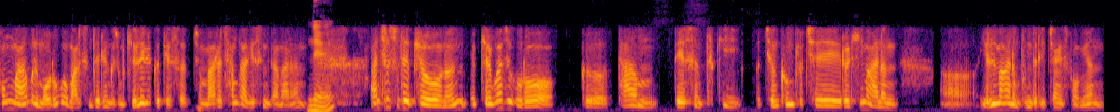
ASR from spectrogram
속마음을 모르고 말씀드리는 거 좀 결례일 끝에서 좀 말을 참가하겠습니다만은. 네. 안철수 대표는 결과적으로 그 다음 대선 특히 정권 교체를 희망하는 어 열망하는 분들 입장에서 보면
